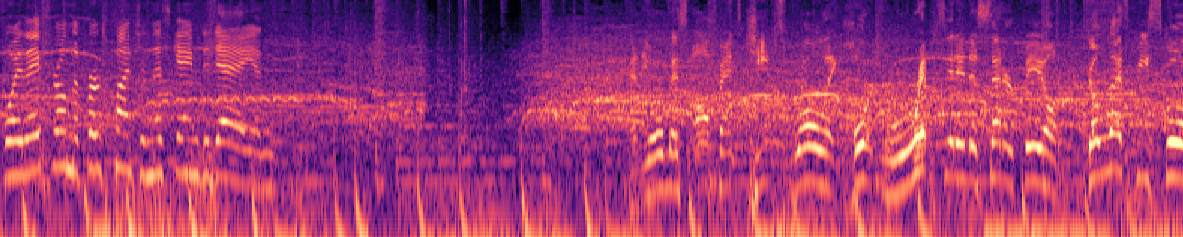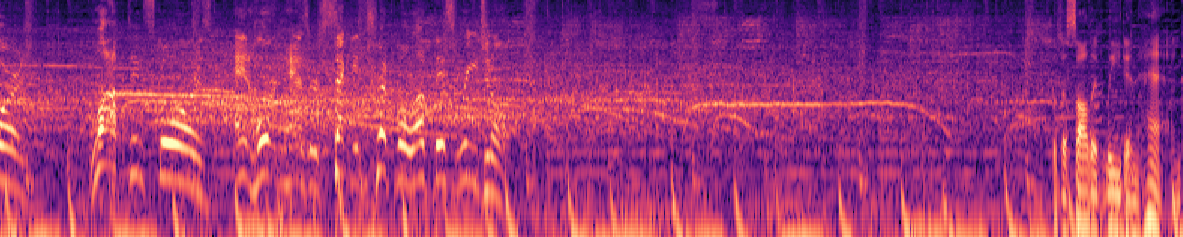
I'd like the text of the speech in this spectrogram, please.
boy, they've thrown the first punch in this game today. And the Ole Miss offense keeps rolling. Horton rips it into center field. Gillespie scores. Lofton scores. And Horton has her second triple of this regional. With a solid lead in hand,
